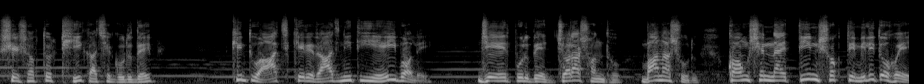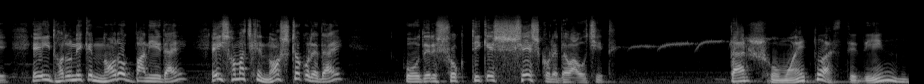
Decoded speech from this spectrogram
সেসব তো ঠিক আছে গুরুদেব কিন্তু আজকের রাজনীতি এই বলে যে এর পূর্বে জরাসন্ধ বানাসুর কংসের ন্যায় তিন শক্তি মিলিত হয়ে এই ধরনেরকে নরক বানিয়ে দেয় এই সমাজকে নষ্ট করে দেয় ওদের শক্তিকে শেষ করে দেওয়া উচিত। তার সময় তো আসতে দিন।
